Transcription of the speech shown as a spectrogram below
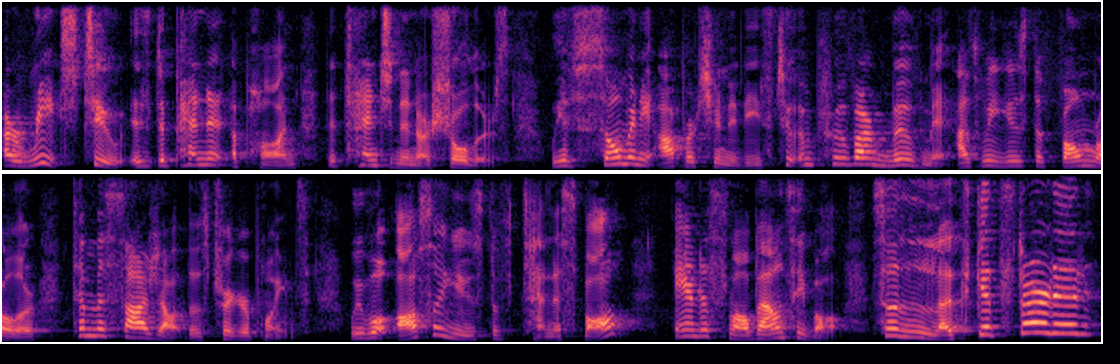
Our reach, too, is dependent upon the tension in our shoulders. We have so many opportunities to improve our movement as we use the foam roller to massage out those trigger points. We will also use the tennis ball and a small bouncy ball. So let's get started.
